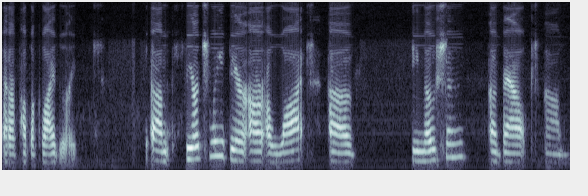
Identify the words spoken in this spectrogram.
at our public library. Um, spiritually, there are a lot of emotions, about um,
